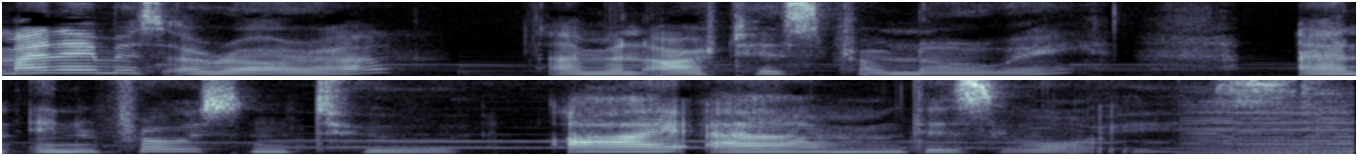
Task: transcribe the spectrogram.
My name is Aurora. I'm an artist from Norway. And in Frozen 2, I am this voice.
